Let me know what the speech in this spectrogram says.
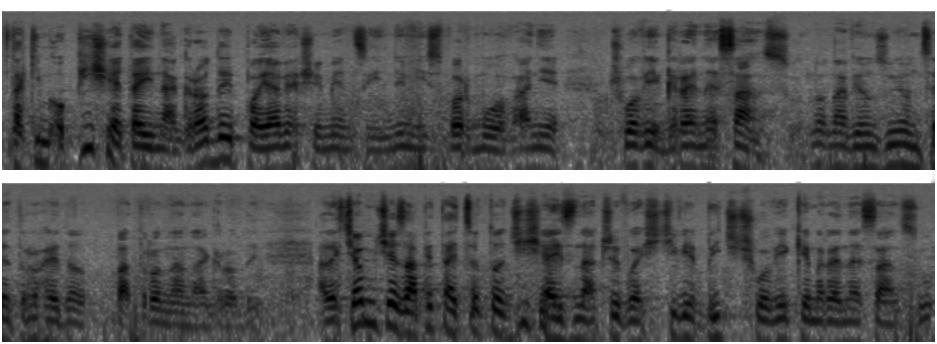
w takim opisie tej nagrody pojawia się między innymi sformułowanie człowiek renesansu, no, nawiązujące trochę do patrona nagrody. Ale chciałbym Cię zapytać, co to dzisiaj znaczy właściwie być człowiekiem renesansu,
